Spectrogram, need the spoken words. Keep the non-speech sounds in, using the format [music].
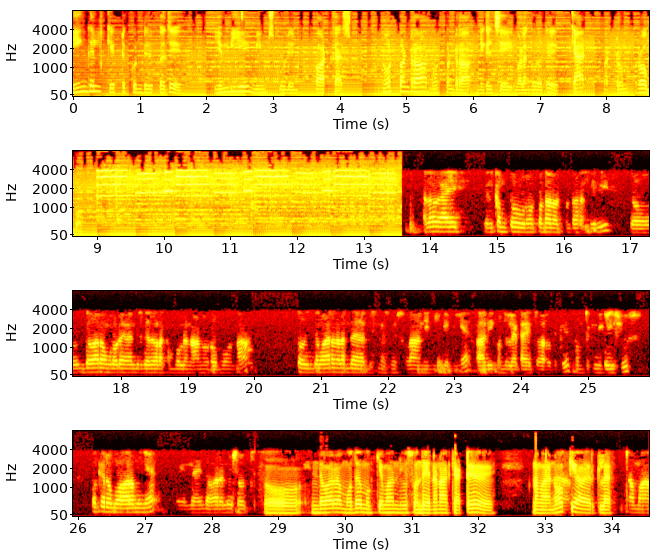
நீங்கள் கேட்டுக்கொண்டிருப்பது MBA meme ஸ்கூலின் பாட்காஸ்ட் நோட் பண்றா நோட் பண்றா நிகழ்ச்சியை வழங்குவது கேட் மற்றும் robo hello guys. Welcome to note பண்றா நோட் பண்றா சீரீஸ் ஸோ இந்த வாரம் உங்களோட இணைஞ்சிருக்கிறது வழக்கம் போல நானும் ரோபோ தான். ஸோ இந்த வாரம் நடந்த பிசினஸ் நியூஸ்லாம் நீங்க கேட்பீங்க சாரி கொஞ்சம் லேட் ஆயிடுச்சு வர்றதுக்கு. டெக்னிக்கல் இஷ்யூஸ் ஓகே ரோபோ ஆரம்பிங்க. இந்த இந்த வாரம் நியூஸ் வச்சு ஸோ இந்த வாரம் முத முக்கியமான நியூஸ் வந்து என்னன்னா கேட்டு நம்ம நோக்கியா இருக்குல்ல? ஆமா.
